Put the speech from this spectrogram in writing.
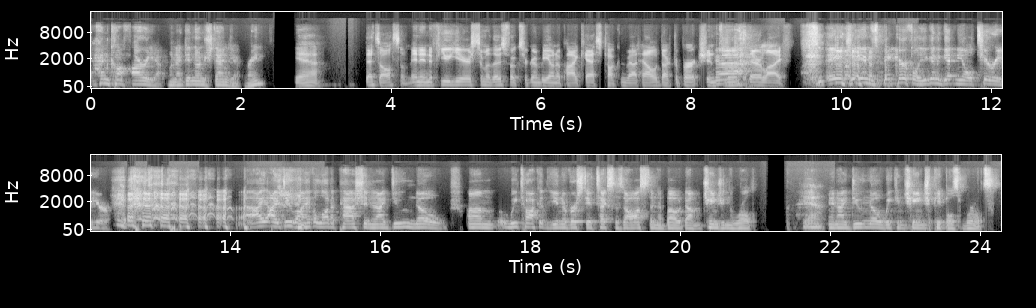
hadn't caught fire yet, when I didn't understand yet, right? Yeah. That's awesome. And in a few years, some of those folks are going to be on a podcast talking about how Dr. Pyrcz influenced Yeah. their life. Hey, James, be careful. You're going to get me all teary here. I, I do. I have a lot of passion, and I do know. Um, we talk at the University of Texas Austin about um, changing the world, yeah. and I do know we can change people's worlds.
